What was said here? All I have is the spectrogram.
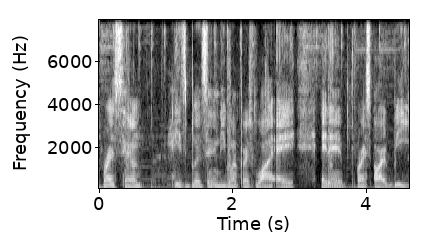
press him. He's blitzing and you want to press y a and then press rb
